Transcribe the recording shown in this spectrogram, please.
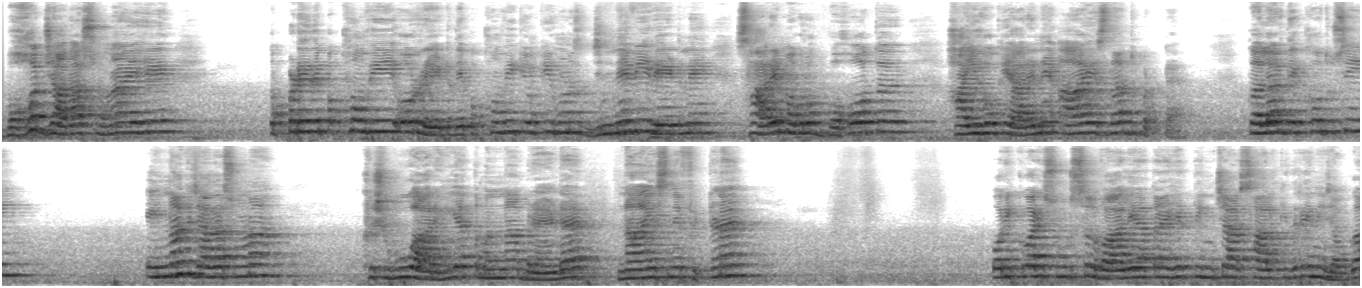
ਬਹੁਤ ਜ਼ਿਆਦਾ ਸੋਹਣਾ ਇਹ, ਕੱਪੜੇ ਦੇ ਪੱਖੋਂ ਵੀ ਔਰ ਰੇਟ ਦੇ ਪੱਖੋਂ ਵੀ, ਕਿਉਂਕਿ ਹੁਣ ਜਿੰਨੇ ਵੀ ਰੇਟ ਨੇ, ਸਾਰੇ ਮਗਰੋਂ ਬਹੁਤ ਹਾਈ ਹੋ ਕੇ ਆ ਰਹੇ ਨੇ, ਆ ਇਸ ਦਾ ਦੁਪੱਟਾ ਕਲਰ ਦੇਖੋ ਤੁਸੀਂ, ਇੰਨਾ ਕੁ ਜ਼ਿਆਦਾ ਸੋਹਣਾ ਖੁਸ਼ਬੂ ਆ ਰਹੀ ਹੈ ਤਮੰਨਾ ਬ੍ਰਾਂਡ ਹੈ ਨਾ ਇਸ ਨੇ ਫਿੱਟਣਾ ਹੈ ਔਰ ਇੱਕ ਵਾਰ ਸੂਟ ਸਲਵਾ ਲਿਆ ਤਾਂ ਇਹ 3-4 ਸਾਲ ਕਿਧਰੇ ਨਹੀਂ ਜਾਊਗਾ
